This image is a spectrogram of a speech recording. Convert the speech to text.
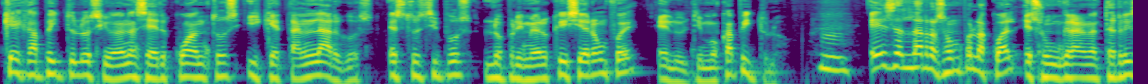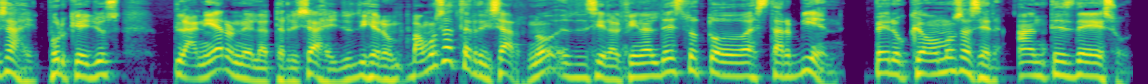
qué capítulos iban a ser, cuántos y qué tan largos. Estos tipos lo primero que hicieron fue el último capítulo. Esa es la razón por la cual es un gran aterrizaje, porque ellos planearon el aterrizaje. Ellos dijeron, vamos a aterrizar, ¿no? Es decir, al final de esto todo va a estar bien. Pero ¿qué vamos a hacer antes de eso?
